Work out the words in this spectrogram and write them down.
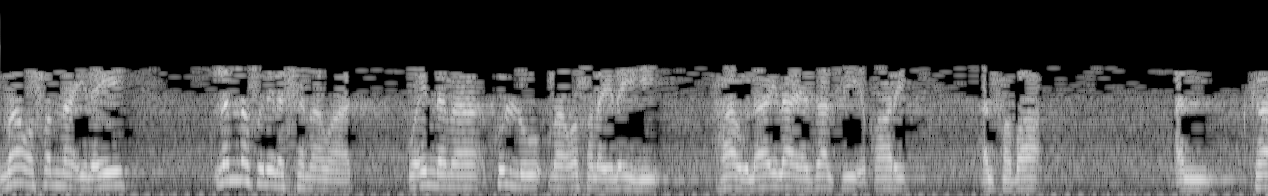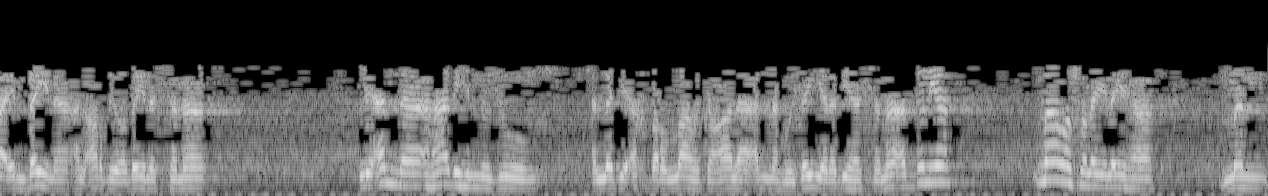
ما وصلنا إليه لن نصل إلى السماوات وإنما كل ما وصل إليه هؤلاء لا يزال في إطار الفضاء الكائن بين الأرض وبين السماء. لأن هذه النجوم التي أخبر الله تعالى أنه زين بها السماء الدنيا ما وصل إليها من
